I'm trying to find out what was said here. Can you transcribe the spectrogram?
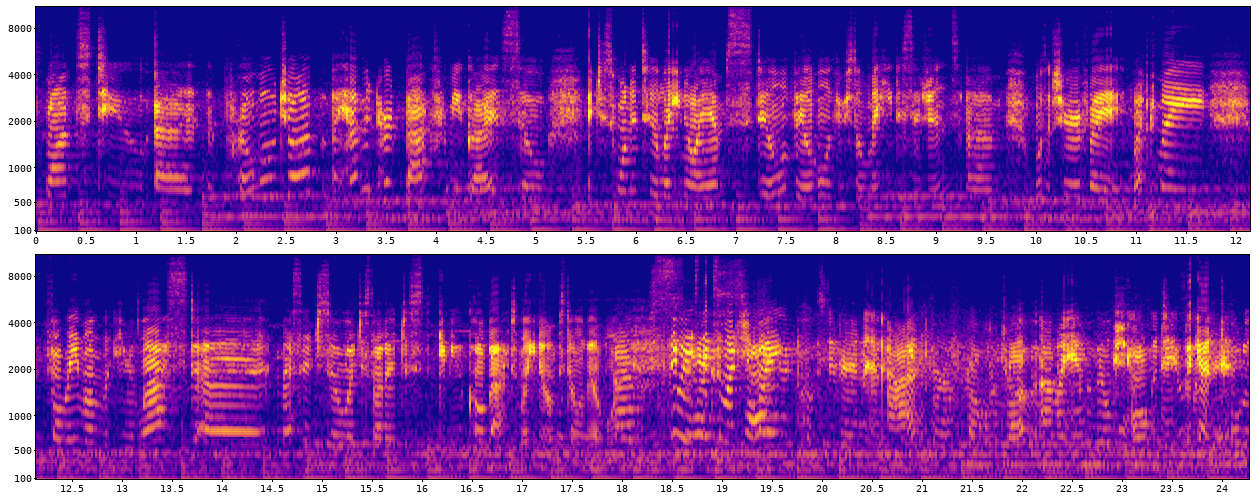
Response to uh, the promo job. I haven't heard back from you guys, so I just wanted to let you know I am still available if you're still making decisions. Um, wasn't sure if I left my full name on your last uh, message, so I just thought I'd just give you a call back to let you know I'm still available. Anyways, thanks so much. I posted in an ad for a promo job. Um, I am available all the days. Again,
